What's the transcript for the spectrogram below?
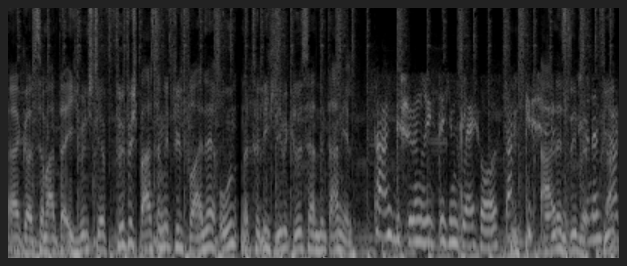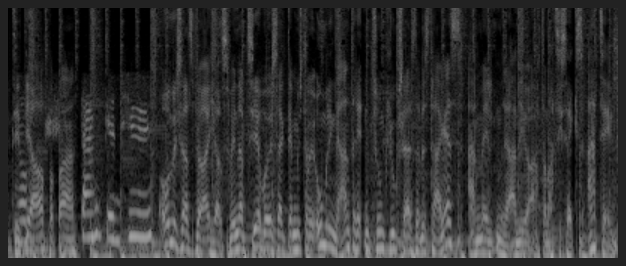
Ah Gott, Samantha, ich wünsche dir viel, viel Spaß damit, viel Freude und natürlich liebe Grüße an den Daniel. Dankeschön, richtig im Gleichhaus. Dankeschön. Alles Liebe. Schönen Viel, Tag dir auch, Papa. Danke, tschüss. Und wie schaut's bei euch aus? Wenn habt ihr, wo ihr sagt, ihr müsst mal unbedingt antreten zum Klugscheißer des Tages, anmelden Radio 886 AT.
